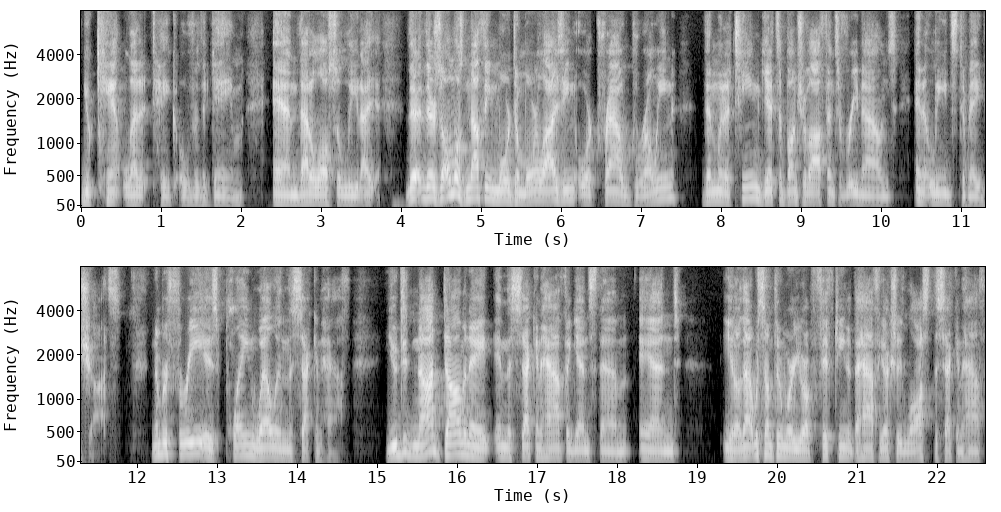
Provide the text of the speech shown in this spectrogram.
You can't let it take over the game. And that'll also lead. I there, there's almost nothing more demoralizing or crowd growing than when a team gets a bunch of offensive rebounds and it leads to made shots. Number three is playing well in the second half. You did not dominate in the second half against them. And, you know, that was something where you're up 15 at the half. You actually lost the second half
